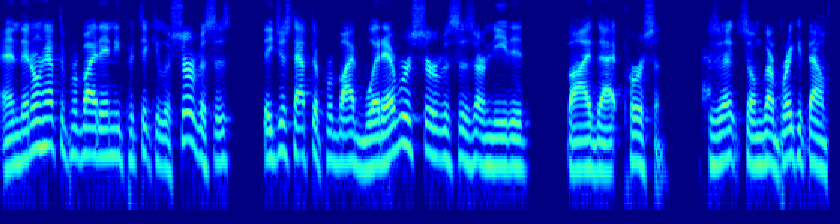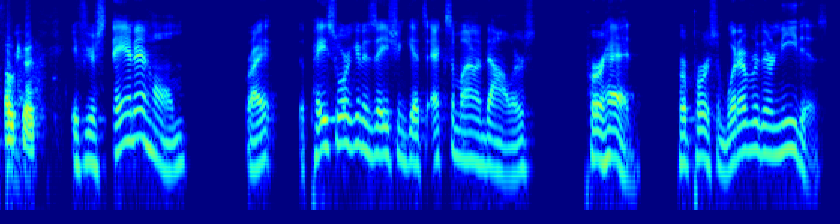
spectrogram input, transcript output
And they don't have to provide any particular services. They just have to provide whatever services are needed by that person. So I'm going to break it down for you. Okay. If you're staying at home, right, the PACE organization gets X amount of dollars per head, per person, whatever their need is.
